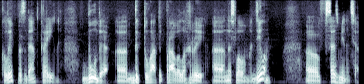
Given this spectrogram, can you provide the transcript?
коли президент країни буде е, диктувати правила гри е, не словом, а ділом, е, все зміниться.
